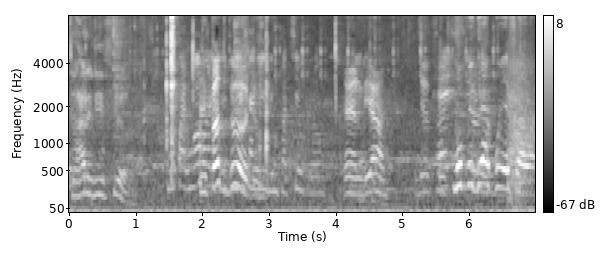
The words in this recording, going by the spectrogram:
So how did you feel? I felt good. And yeah, that's it. sawa.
